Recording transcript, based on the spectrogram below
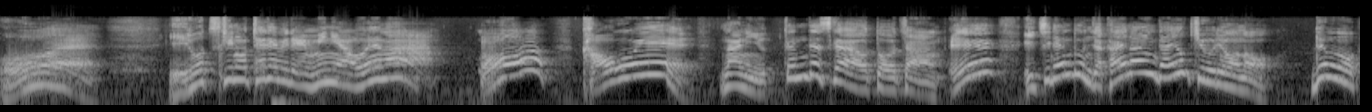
おい、色付きのテレビで見にゃおえな。おお顔え何言ってんですか、お父ちゃん。え？1年分じゃ買えないんだよ、給料の。でも、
